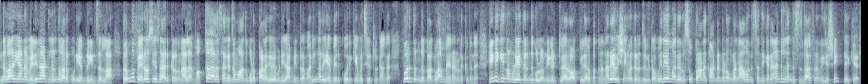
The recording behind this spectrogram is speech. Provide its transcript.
இந்த மாதிரியான வெளிநாட்டிலிருந்து வரக்கூடிய பிரீட்ஸ் எல்லாம் ரொம்ப ஃபெரோசியஸாக இருக்கிறதுனால மக்களால் சகஜமாக அது கூட பழகவே முடியல அப்படின்ற மாதிரி நிறைய பேர் கோரிக்கையை வச்சுக்கிட்டு இருக்காங்க. பொறுத்திருந்து பார்க்கலாம் என்ன நடக்குதுன்னு. இன்னைக்கு நம்மளுடைய தெரிந்து கொள்ளும் நிகழ்ச்சியில் ராட் வீலரை பற்றின நிறைய விஷயங்களை தெரிஞ்சுக்கிட்டோம். இதே மாதிரி ஒரு சூப்பரான கான்டென்ட்டோட உங்களை உங்களை நான் வந்து சந்திக்கிறேன். And this is bye from Vijayasri take care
